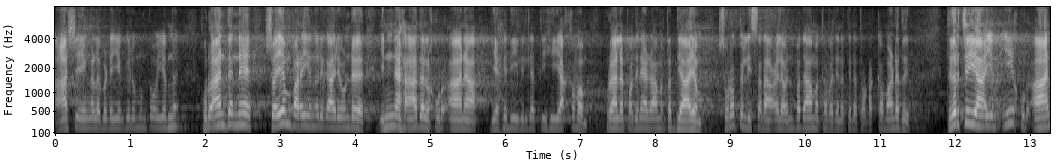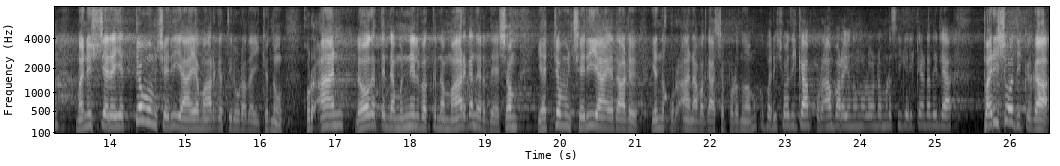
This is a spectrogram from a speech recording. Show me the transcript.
ആശയങ്ങൾ എവിടെയെങ്കിലും ഉണ്ടോ എന്ന്? ഖുർആൻ തന്നെ സ്വയം പറയുന്നൊരു കാര്യമുണ്ട്. ഇന്ന ഹാദൽ ഖുർആന യഹദിലില്ലത്തിഹി അക്വം ഖുർആാനിലെ പതിനേഴാമത്തെ അധ്യായം സുറത്തുൽ ഇസ്രായിലെ ഒൻപതാമത്തെ വചനത്തിന്റെ തുടക്കമാണിത്. തീർച്ചയായും ഈ ഖുർആൻ മനുഷ്യരെ ഏറ്റവും ശരിയായ മാർഗത്തിലൂടെ നയിക്കുന്നു. ഖുർആൻ ലോകത്തിന്റെ മുന്നിൽ വെക്കുന്ന മാർഗനിർദ്ദേശം ഏറ്റവും ശരിയായതാണ് എന്ന് ഖുർആൻ അവകാശപ്പെടുന്നു. നമുക്ക് പരിശോധിക്കാം. ഖുർആൻ പറയുന്നു എന്നുള്ളതുകൊണ്ട് നമ്മൾ സ്വീകരിക്കേണ്ടതില്ല. പരിശോധിക്കുക.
